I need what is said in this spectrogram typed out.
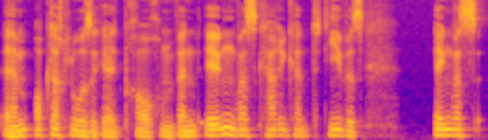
ähm, Obdachlose Geld brauchen, wenn irgendwas Karikatives, irgendwas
